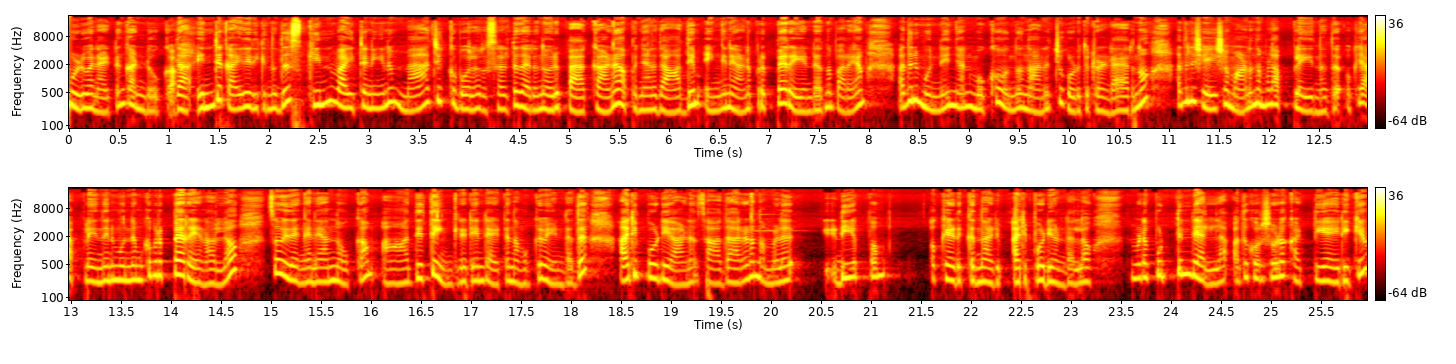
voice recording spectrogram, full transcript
മുഴുവനായിട്ടും കണ്ടുനോക്കുക അതാ എന്റെ കയ്യിലിരിക്കുന്നത് സ്കിൻ വൈറ്റനിങ്ങിന് മാജിക് പോലെ റിസൾട്ട് തരുന്ന ഒരു പാക്കാണ് അപ്പോൾ ഞാനത് ആദ്യം എങ്ങനെയാണ് പ്രിപ്പയർ ചെയ്യേണ്ടതെന്ന് പറയാം. അതിന് മുന്നേ ഞാൻ മുഖം ഒന്ന് നനച്ചു കൊടുത്തിട്ടുണ്ടായിരുന്നു. അതിന് ശേഷമാണ് നമ്മൾ അപ്ലൈ ചെയ്യുന്നത്. ഓക്കെ അപ്ലൈ ചെയ്യുന്നതിന് മുന്നേ നമുക്ക് പ്രിപ്പയർ ചെയ്യണമല്ലോ. സോ ഇതെങ്ങനെയാണെന്ന് നോക്കാം. ആദ്യത്തെ ഇൻഗ്രീഡിയന്റ് ആയിട്ട് നമുക്ക് വേണ്ടത് അരിപ്പൊടിയാണ്. സാധാരണ നമ്മൾ ഇടിയപ്പം ഒക്കെ എടുക്കുന്ന അരി അരിപ്പൊടി ഉണ്ടല്ലോ നമ്മുടെ പുട്ടിന്റെ അല്ല അത് കുറച്ചുകൂടെ കട്ടിയായിരിക്കും.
